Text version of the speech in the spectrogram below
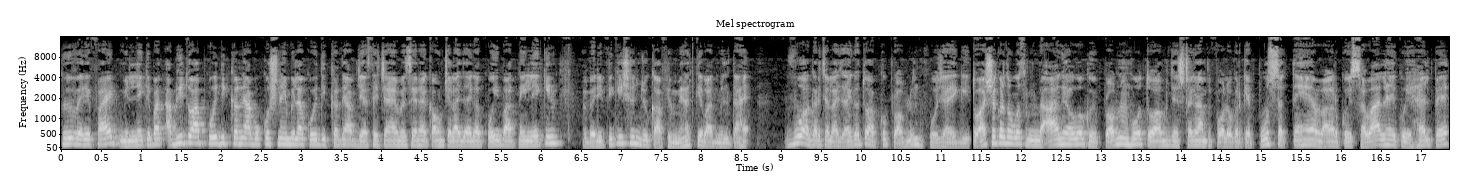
क्योंकि वेरीफाइड मिलने के बाद अभी तो आप कोई दिक्कत नहीं, आपको कुछ नहीं मिला, कोई दिक्कत नहीं, आप जैसे चाहे वैसे अकाउंट चला जाएगा, कोई बात नहीं, लेकिन वेरिफिकेशन जो काफ़ी मेहनत के बाद मिलता है वो अगर चला जाएगा तो आपको प्रॉब्लम हो जाएगी। तो आशा करता हूँ समझ में आ गया होगा, कोई प्रॉब्लम हो तो आप मुझे इंस्टाग्राम पे फॉलो करके पूछ सकते हैं। अगर कोई सवाल है, कोई हेल्प है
